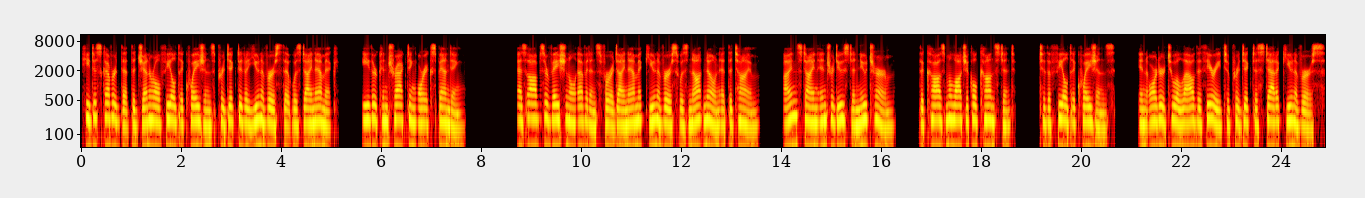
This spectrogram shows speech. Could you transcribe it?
He discovered that the general field equations predicted a universe that was dynamic, either contracting or expanding. As observational evidence for a dynamic universe was not known at the time, Einstein introduced a new term, the cosmological constant, to the field equations, in order to allow the theory to predict a static universe.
